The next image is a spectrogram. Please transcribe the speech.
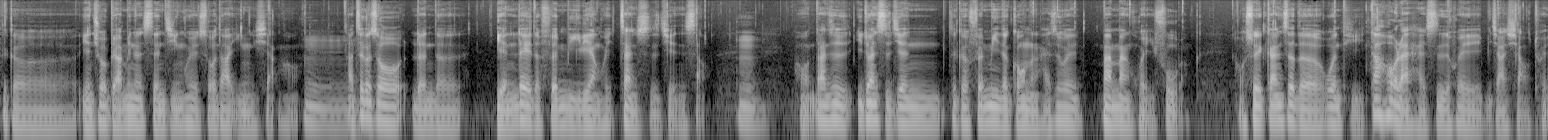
这个眼球表面的神经会受到影响哈，嗯，那这个时候人的眼泪的分泌量会暂时减少，嗯，好，但是一段时间这个分泌的功能还是会慢慢恢复了，哦，所以干涉的问题到后来还是会比较消退，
